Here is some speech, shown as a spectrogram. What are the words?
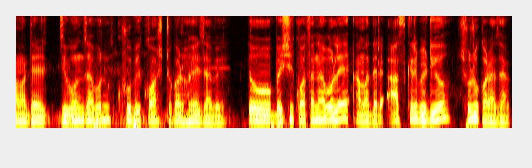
আমাদের জীবনযাপন খুবই কষ্টকর হয়ে যাবে। তো বেশি কথা না বলে আমাদের আজকের ভিডিও শুরু করা যাক।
